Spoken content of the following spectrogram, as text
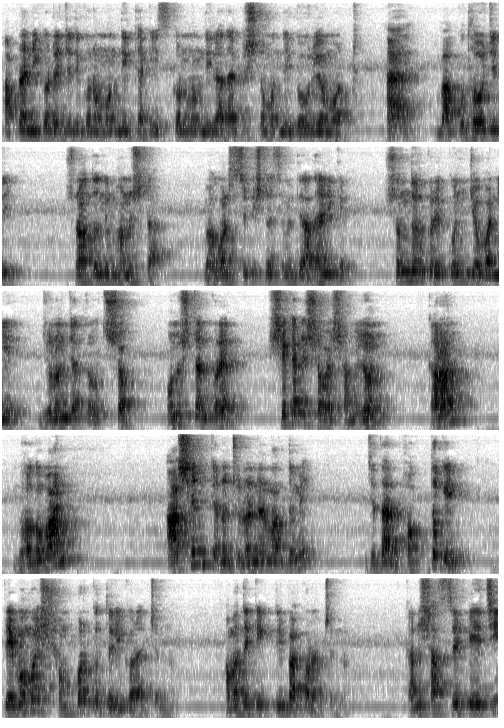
আপনার নিকটে যদি কোনো মন্দির থাকে, ইস্কন মন্দির, রাধাকৃষ্ণ মন্দির, গৌরীয় মঠ হ্যাঁ বা কোথাও যদি সনাতনী মানুষরা ভগবান শ্রীকৃষ্ণ শ্রীমতী রাধারানীকে সুন্দর করে কুঞ্জ বানিয়ে ঝুলনযাত্রা উৎসব অনুষ্ঠান করেন। সেখানে সবাই সামিল হন। কারণ ভগবান আসেন কেন ঝুলনের মাধ্যমে? যে তার ভক্তকে প্রেমময় সম্পর্ক তৈরি করার জন্য, আমাদেরকে কৃপা করার জন্য। কারণ শাস্ত্রে পেয়েছি,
